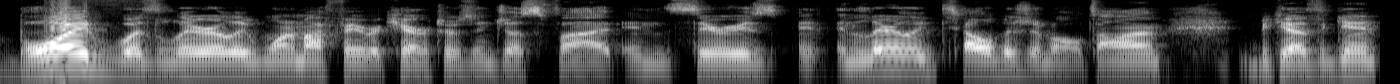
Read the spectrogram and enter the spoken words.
Boyd was literally one of my favorite characters in Justified in series and, and literally television of all time. Because again,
